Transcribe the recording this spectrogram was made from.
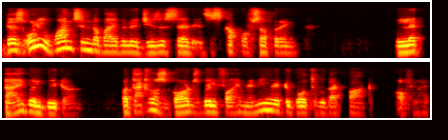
There's only once in the Bible where Jesus said, It's a cup of suffering. Let thy will be done. But that was God's will for him anyway to go through that part of life.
